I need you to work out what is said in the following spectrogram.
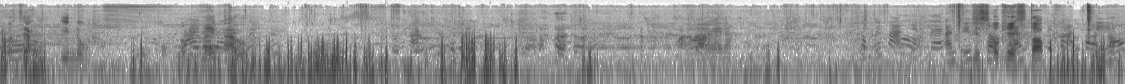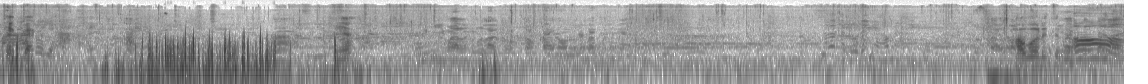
But take in the make up. and this This stop okay.Stop. Take back. Power little bit. oh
